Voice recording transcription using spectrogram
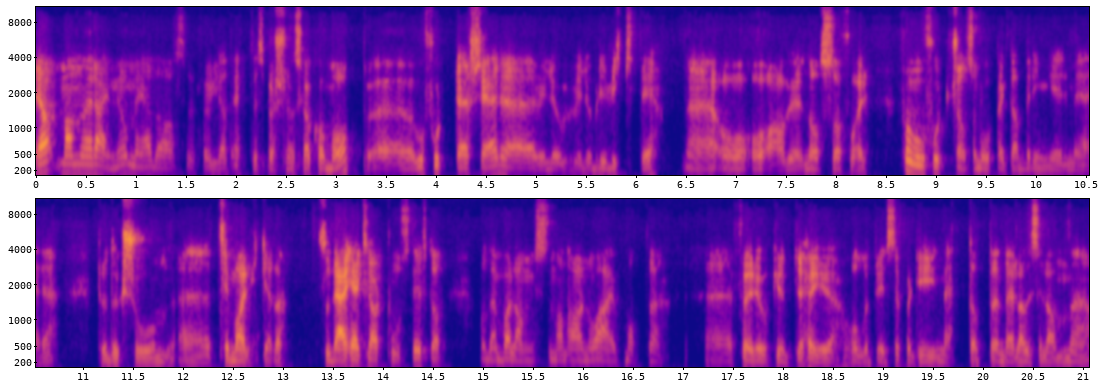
Ja, man regner jo med da selvfølgelig at etterspørselen skal komme opp. Uh, hvor fort det skjer uh, vil, jo, vil, jo, bli viktig og, og, avgjørende også for, for, hvor fort sånn som OPEC da bringer mer produksjon eh, til markedet. Så det er helt klart positivt. Og, og den balansen man har nå, er jo på en måte eh, fører jo kun til høye oljepriser fordi nettopp en del av disse landene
